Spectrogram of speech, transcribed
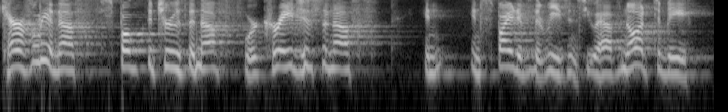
carefully enough, spoke the truth enough, were courageous enough, in, in spite of the reasons you have not to be,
